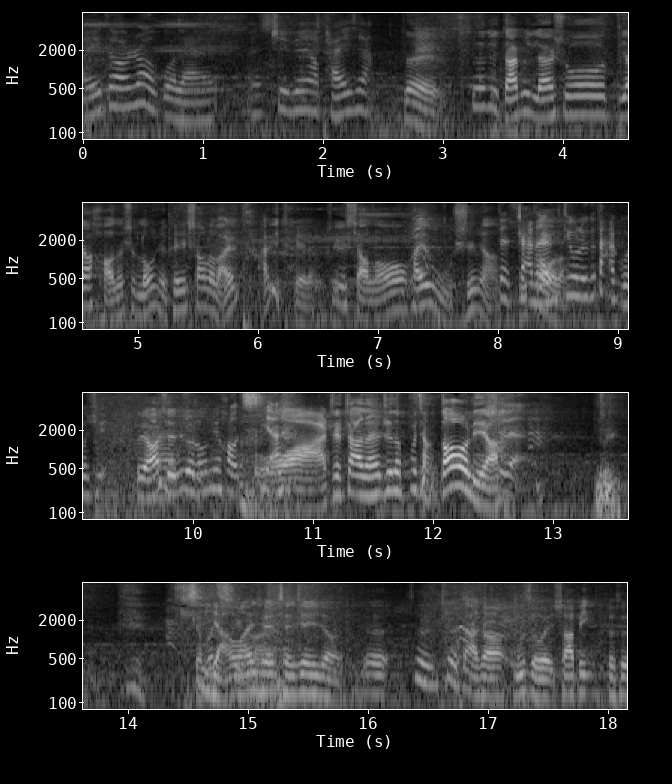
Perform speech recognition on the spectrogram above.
哎，都要绕过来，哎，这边要排一下。对，现在对 W 来说比较好的是龙女可以上路把这个塔给推了。这个小龙还有五十秒，对炸弹人丢了一个大过去。对，而且这个龙女好气啊！哇，这炸弹真的不讲道理啊！是的。夕阳完全呈现一种，呃，这这大招无所谓，刷兵，呵呵。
